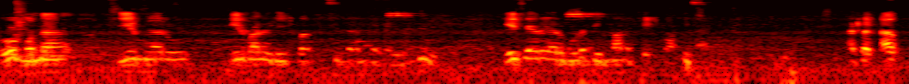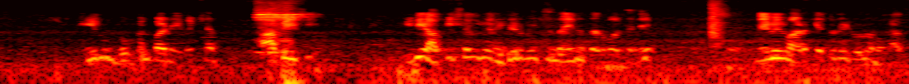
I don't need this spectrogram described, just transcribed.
ఓ మొన్న సీఎం గారు తీర్మానం చేసి పంపించిన కేసీఆర్ గారు కూడా తీర్మానం చేసి పంపించారు అట్లా కాదు. మీరు లోకల్ బాడీ ఎలక్షన్ ఆపేసి ఇది అఫీషియల్గా రిజర్వేషన్ అయిన తర్వాతనే మేమేమి అడకెత్తునేటోళ్ళం కాదు.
